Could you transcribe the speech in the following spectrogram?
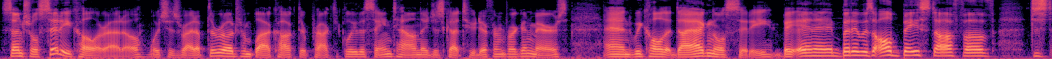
Central City, Colorado, which is right up the road from Blackhawk. They're practically the same town. They just got two different friggin' mayors, and we called it Diagonal City. But it was all based off of just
